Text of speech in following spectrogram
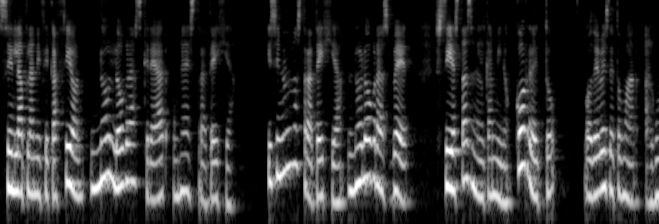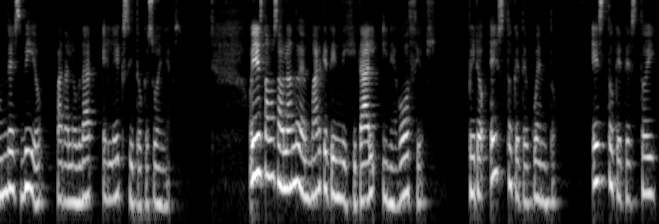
Sin la planificación no logras crear una estrategia. Y sin una estrategia no logras ver si estás en el camino correcto o debes de tomar algún desvío para lograr el éxito que sueñas. Hoy estamos hablando de marketing digital y negocios, pero esto que te cuento esto que te estoy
